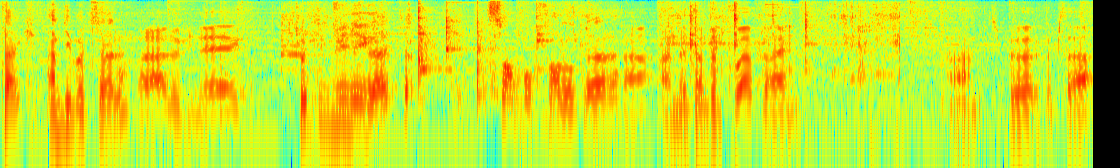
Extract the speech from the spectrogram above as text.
Tac, un petit peu de sel. Voilà, le vinaigre. Petite vinaigrette, 100% local. On va mettre un peu de poivre quand même. Un petit peu, comme ça.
